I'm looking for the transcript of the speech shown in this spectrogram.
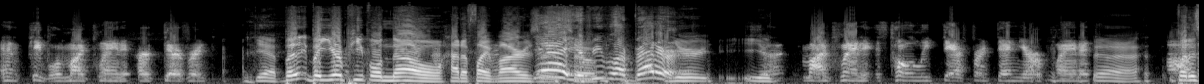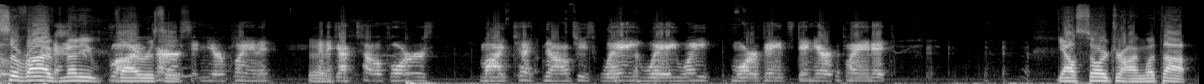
and people on my planet are different. Yeah, but but your people know how to fight viruses. Yeah, your people are better. You're you're My planet is totally different than your planet. yeah, All but it survived many flying cars viruses. in your planet, Yeah. and it got teleporters. My technology's way, way, way more advanced than your planet. Yo, Sordrong, what's up?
